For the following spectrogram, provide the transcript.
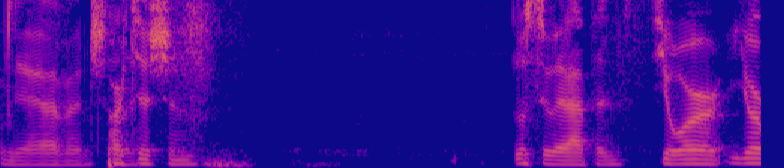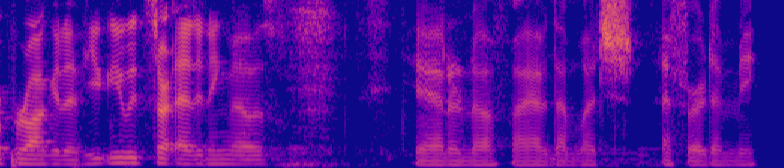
Yeah, eventually. partition. we'll see what happens. It's your your prerogative. You you would start editing those. Yeah, I don't know if I have that much effort in me.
